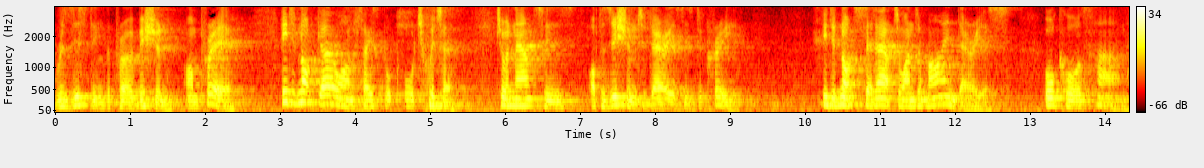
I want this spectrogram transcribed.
resisting the prohibition on prayer. He did not go on Facebook or Twitter to announce his opposition to Darius's decree. He did not set out to undermine Darius or cause harm.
